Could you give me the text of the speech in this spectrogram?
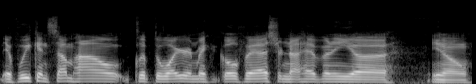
if we can somehow clip the wire and make it go faster not have any uh you know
